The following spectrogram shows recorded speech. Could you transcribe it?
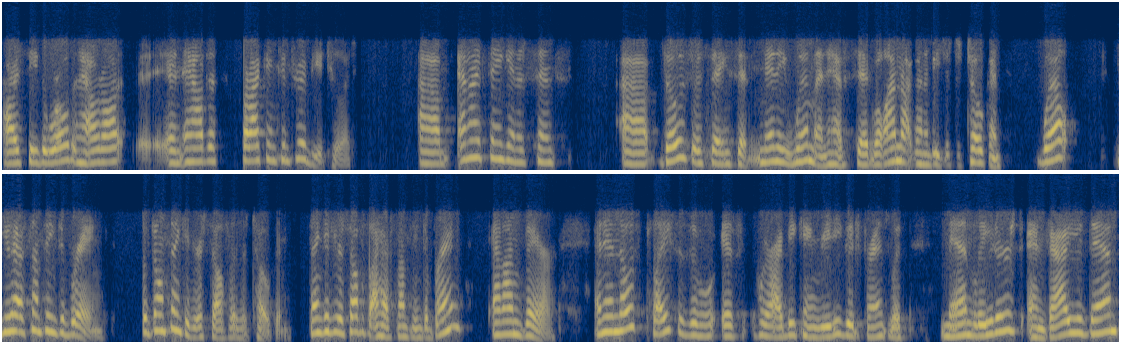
how I see the world and how to and how to but I can contribute to it. Um, and I think, in a sense, uh, those are things that many women have said, well, I'm not going to be just a token. Well, you have something to bring. So don't think of yourself as a token. Think of yourself as I have something to bring, and I'm there. And in those places is where I became really good friends with men leaders and valued them,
